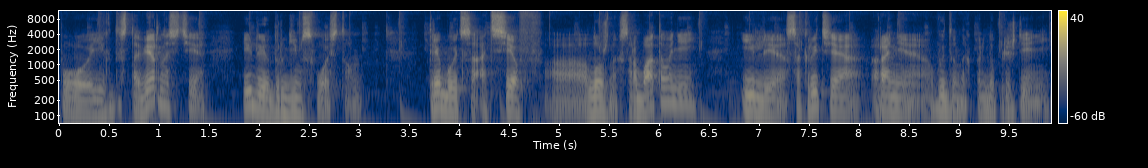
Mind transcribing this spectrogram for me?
по их достоверности или другим свойствам требуется отсев э, ложных срабатываний или сокрытие ранее выданных предупреждений,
